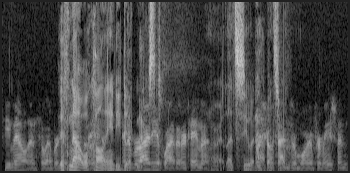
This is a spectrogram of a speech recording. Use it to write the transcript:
female and celebrity If not, we'll call Andy and a variety next. of live entertainment. All right, let's see what For happens. here. showtimes or more information,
